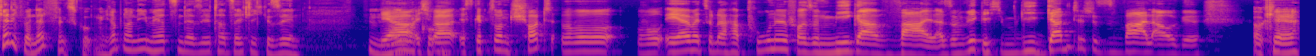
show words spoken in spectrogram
Kann ich bei Netflix gucken. Ich habe noch nie im Herzen der See tatsächlich gesehen. Hm, Ja, ich war, es gibt so einen Shot, wo, wo er mit so einer Harpune vor so einem Mega-Wal, also wirklich ein gigantisches Walauge. Okay.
